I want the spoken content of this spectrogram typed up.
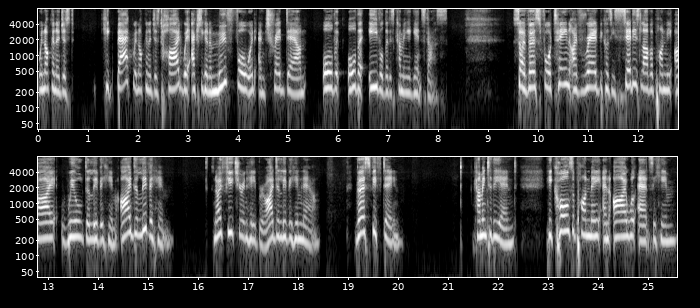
We're not going to just kick back. We're not going to just hide. We're actually going to move forward and tread down all the, all the evil that is coming against us. So, verse 14, I've read, because he set his love upon me, I will deliver him. I deliver him. There's no future in Hebrew. I deliver him now. Verse 15, coming to the end, he calls upon me and I will answer him.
